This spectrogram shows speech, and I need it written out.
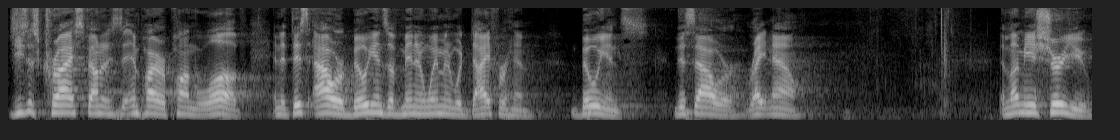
Jesus Christ founded his empire upon love, and at this hour, billions of men and women would die for him. Billions. This hour, right now. And let me assure you,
